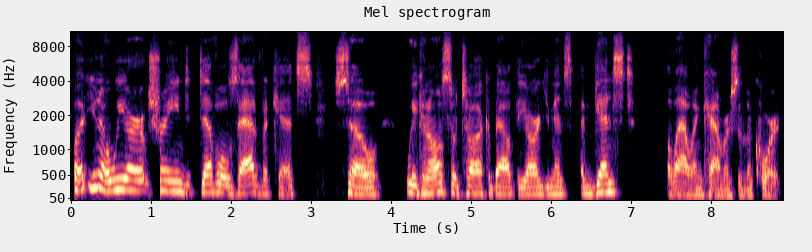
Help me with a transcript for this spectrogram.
But, you know, we are trained devil's advocates. So we can also talk about the arguments against allowing cameras in the court.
